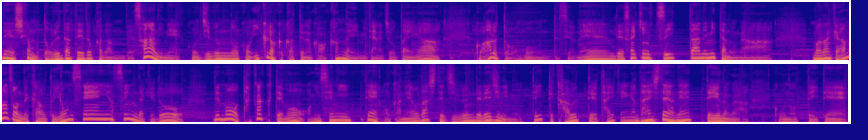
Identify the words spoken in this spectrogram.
でしかもドル建てとかなのでさらにねこう自分のこういくらかかってるのか分かんないみたいな状態がこうあると思うんですよね。で最近ツイッターで見たのがまあなんか Amazon で買うと4000円安いんだけどでも高くてもお店に行ってお金を出して自分でレジに持って行って買うっていう体験が大事だよねっていうのがこう載っていて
